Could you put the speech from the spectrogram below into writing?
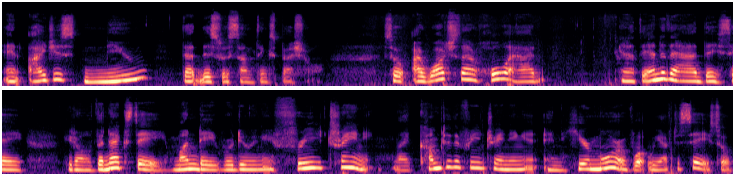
and I just knew that this was something special. So I watched that whole ad, and at the end of the ad, they say, you know, the next day, Monday, we're doing a free training. Like, come to the free training and hear more of what we have to say. So,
